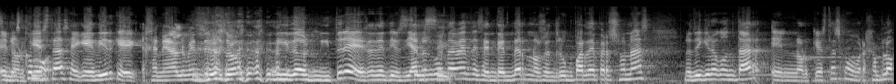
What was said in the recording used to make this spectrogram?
en orquestas hay que decir que generalmente no son ni dos ni tres, es decir, si ya nos gusta a veces entendernos entre un par de personas, No te quiero contar en orquestas como por ejemplo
